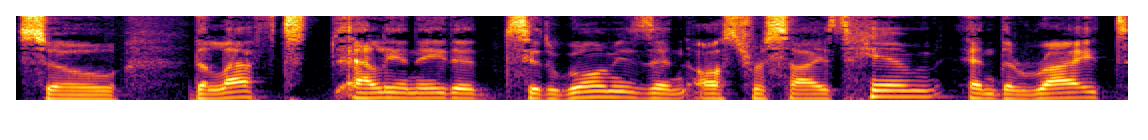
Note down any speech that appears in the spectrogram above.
So the left alienated Ciro Gomes and ostracized him, and the right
